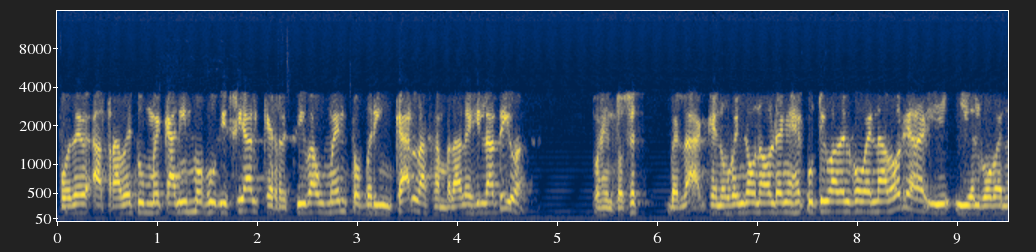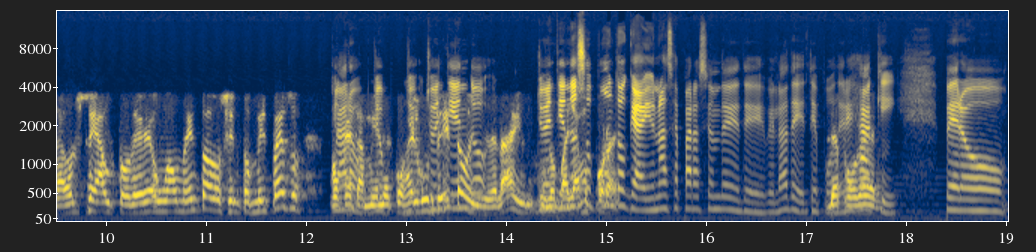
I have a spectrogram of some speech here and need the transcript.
puede a través de un mecanismo judicial que reciba aumento brincar la Asamblea Legislativa, pues entonces ¿verdad? Que no venga una orden ejecutiva del gobernador y, y el gobernador se autodebe un aumento a 200 mil pesos, porque también le coge el gustito. y, ¿verdad? yo entiendo su punto que hay una separación de, de, ¿verdad? de, poderes aquí, pero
